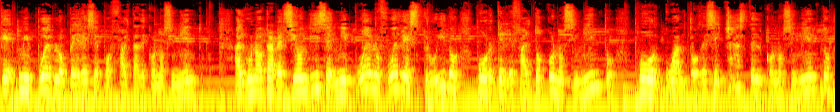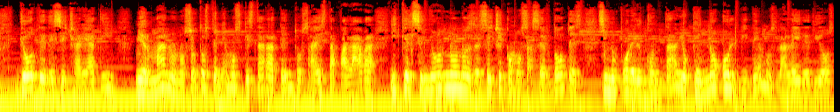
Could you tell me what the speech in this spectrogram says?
que mi pueblo perece por falta de conocimiento. Alguna otra versión dice, mi pueblo fue destruido porque le faltó conocimiento. Por cuanto desechaste el conocimiento, yo te desecharé a ti. Mi hermano, nosotros tenemos que estar atentos a esta palabra y que el Señor no nos deseche como sacerdotes, sino por el contrario, que no olvidemos la ley de Dios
